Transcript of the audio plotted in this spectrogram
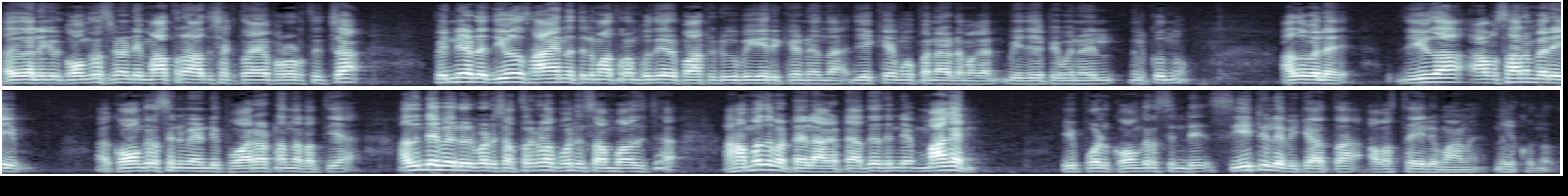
അതായത് അല്ലെങ്കിൽ കോൺഗ്രസിന് വേണ്ടി മാത്രം അതിശക്തമായി പ്രവർത്തിച്ച പിന്നീട് ജീവസായനത്തിൽ മാത്രം പുതിയൊരു പാർട്ടി രൂപീകരിക്കേണ്ടെന്ന ജെ കെ മൂപ്പനായുടെ മകൻ ബി ജെ പി മുന്നിൽ നിൽക്കുന്നു. അതുപോലെ ജീവിത അവസാനം വരെയും കോൺഗ്രസിന് വേണ്ടി പോരാട്ടം നടത്തിയ അതിന്റെ പേരിൽ ഒരുപാട് ശത്രുക്കളെ പോലും സമ്പാദിച്ച അഹമ്മദ് പട്ടേലാകട്ടെ അദ്ദേഹത്തിന്റെ മകൻ ഇപ്പോൾ കോൺഗ്രസിന്റെ സീറ്റ് ലഭിക്കാത്ത അവസ്ഥയിലുമാണ് നിൽക്കുന്നത്.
